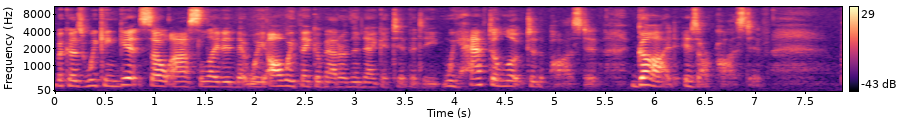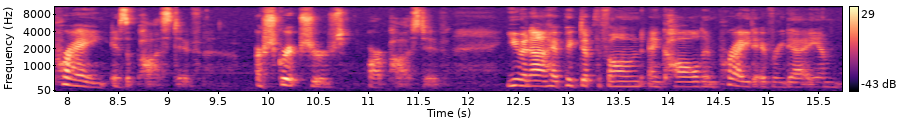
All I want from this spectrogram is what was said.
because we can get so isolated that we all we think about are the negativity. We have to look to the positive. God is our positive. Praying is a positive. Our scriptures are positive. You and I have picked up the phone and called and prayed every day, and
